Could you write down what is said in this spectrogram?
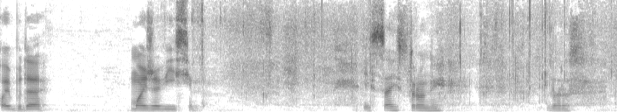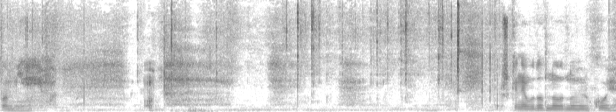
Хай буде майже 8. І з цієї сторони зараз поміряємо. Оп. Трошки невудобно одною рукою.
